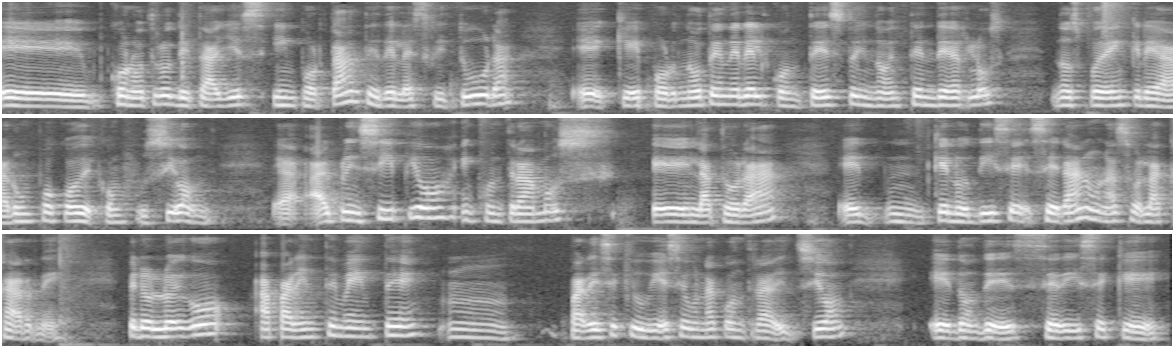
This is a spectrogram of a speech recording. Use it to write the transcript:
eh, con otros detalles importantes de la escritura que por no tener el contexto y no entenderlos nos pueden crear un poco de confusión. Eh, al principio encontramos en la Torá eh, mm, que nos dice serán una sola carne, pero luego aparentemente mm, parece que hubiese una contradicción eh, donde se dice que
